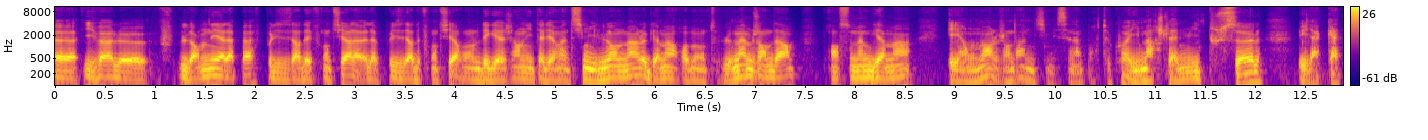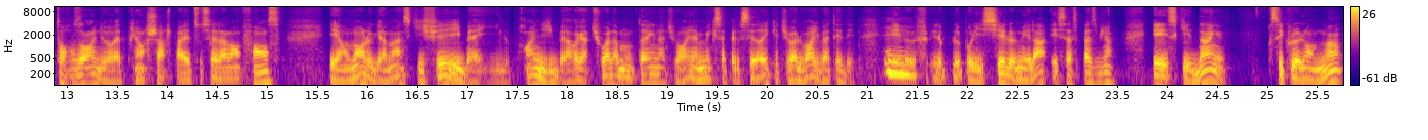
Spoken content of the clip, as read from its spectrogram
euh, il va l'emmener le, à la PAF, police des frontières. La, la police des frontières vont le dégager en Italie à 26 000. Le lendemain, le gamin remonte. Le même gendarme prend ce même gamin et à un moment, le gendarme me dit, mais c'est n'importe quoi. Il marche la nuit tout seul. Il a 14 ans. Il devrait être pris en charge par l'aide sociale à l'enfance. Et à un moment, le gamin, ce qu'il fait, eh ben, il le prend. Il dit, ben, regarde, tu vois la montagne, là, tu vois, il y a un mec qui s'appelle Cédric et tu vas le voir, il va t'aider. Mmh. Et, le, le, le policier le met là et ça se passe bien. Et ce qui est dingue, c'est que le lendemain,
